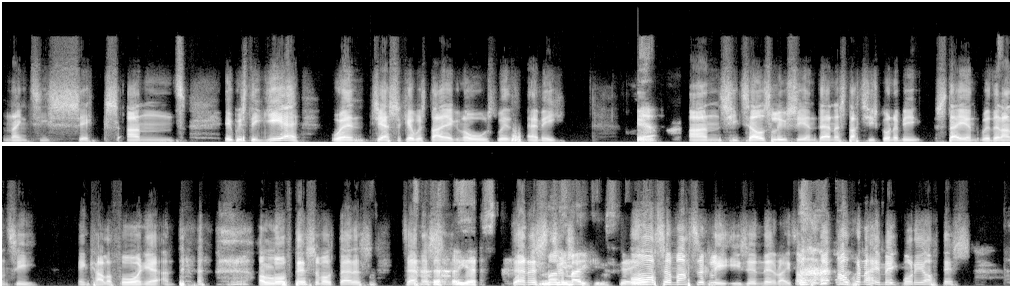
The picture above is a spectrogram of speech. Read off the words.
1996, and it was the year when Jessica was diagnosed with ME. Yeah. And she tells Lucy and Dennis that she's going to be staying with her auntie in California. And I love this about Dennis. Dennis, yes, Dennis, money making scheme. Automatically, he's in there, right? How can, I, how can I make money off this?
